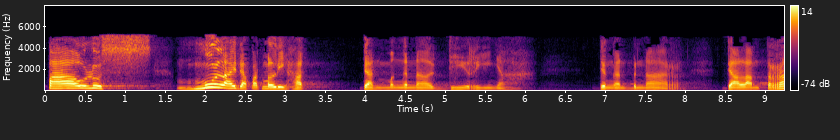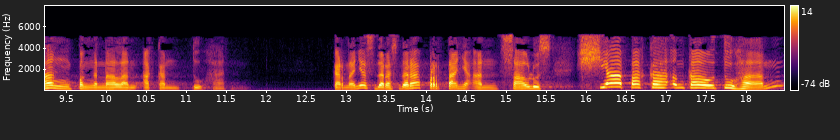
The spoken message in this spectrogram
Paulus mulai dapat melihat dan mengenal dirinya dengan benar dalam terang pengenalan akan Tuhan. Karenanya saudara-saudara pertanyaan Saulus, siapakah engkau Tuhan?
